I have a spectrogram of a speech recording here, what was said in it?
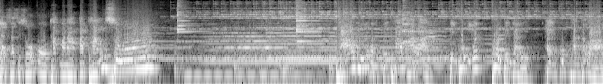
ยัสสิโสโมทักมนาอัฏฐังสูท้าวยืนหกเป็นท้าวมหาราช เป็นผู้มียศผู้เป็นใหญ่ แห่งกุมพันทั้งหลาย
